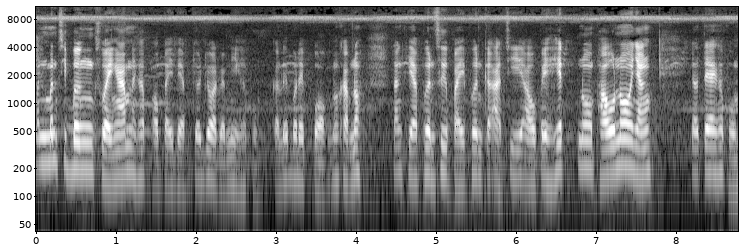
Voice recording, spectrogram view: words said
มันมันสิเบิงสวยงามนะครับเอาไปแบบยอดๆแบบนี้ครับผมก็เลยบ่ได้ปอกเนาะครับเนาะตั้งเทียบเพื่อนซื้อไปเพื่อนก็อาจจะเอาไปเฮ็ดนอเผานอหยังแล้วแต่ครับผม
